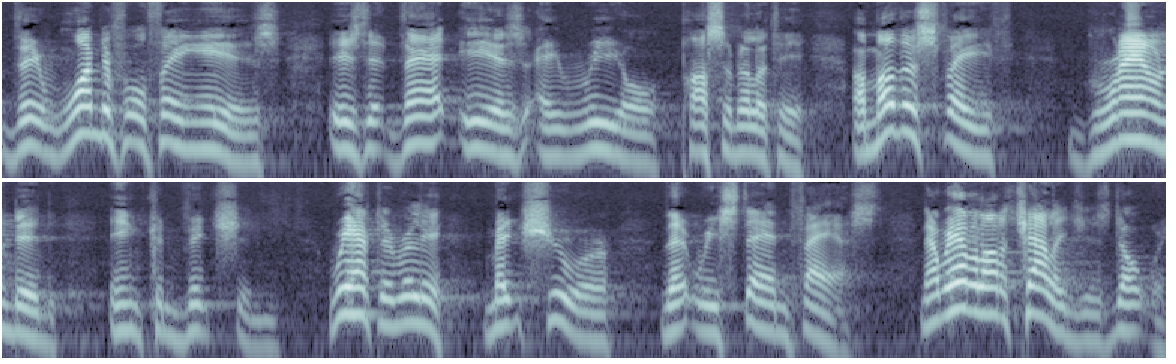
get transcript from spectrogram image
the wonderful thing is, is that that is a real possibility. A mother's faith grounded in conviction. We have to really make sure that we stand fast. Now, we have a lot of challenges, don't we?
